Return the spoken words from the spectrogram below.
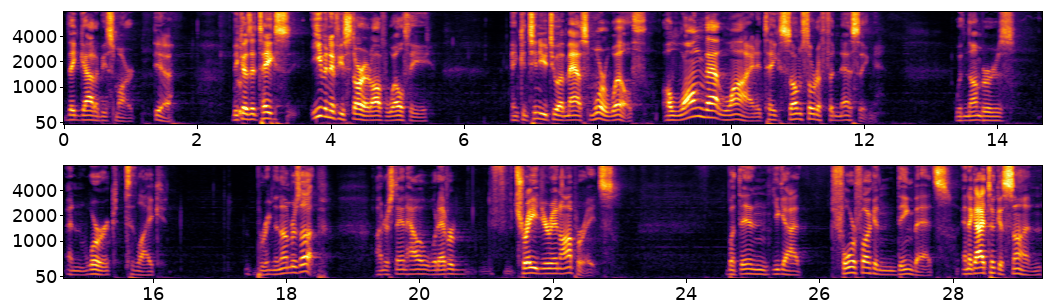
they got to be smart Yeah. because it takes even if you started off wealthy and continue to amass more wealth along that line it takes some sort of finessing with numbers and work to like bring the numbers up understand how whatever f- trade you're in operates but then you got four fucking dingbats and a guy took his son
